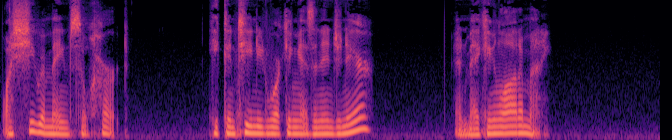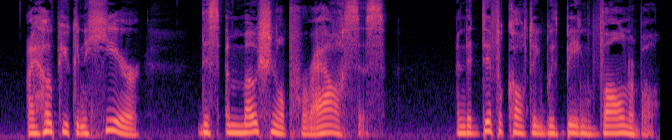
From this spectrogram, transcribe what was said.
why she remained so hurt. He continued working as an engineer and making a lot of money. I hope you can hear this emotional paralysis and the difficulty with being vulnerable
